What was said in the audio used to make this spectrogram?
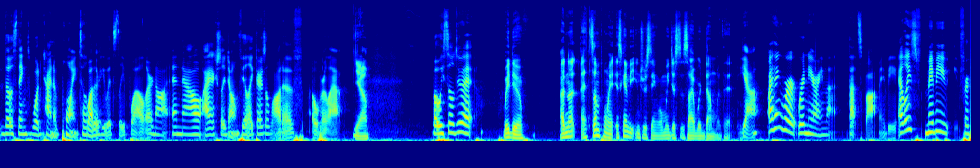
those things would kind of point to whether he would sleep well or not. And now I actually don't feel like there's a lot of overlap. Yeah, But we still do it. we do. I'm not at some point it's going to be interesting when we just decide we're done with it. Yeah. I think we're we're nearing that that spot maybe. At least maybe for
